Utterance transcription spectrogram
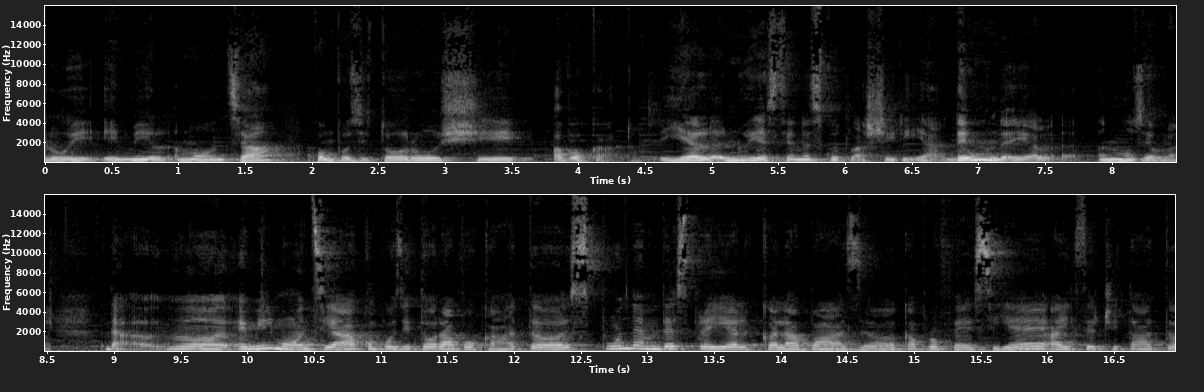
lui Emil Monța, compozitorul și avocatul. El nu este născut la Siria. De unde el în muzeul la Da, uh, Emil Monția, compozitor avocat, uh, spunem despre el că la bază, ca profesie, a exercitat uh,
